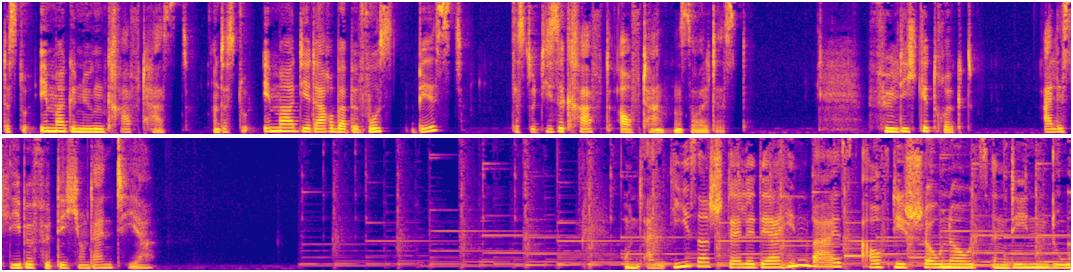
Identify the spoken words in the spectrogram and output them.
dass du immer genügend Kraft hast und dass du immer dir darüber bewusst bist, dass du diese Kraft auftanken solltest. Fühl dich gedrückt. Alles Liebe für dich und dein Tier. Und an dieser Stelle der Hinweis auf die Show Notes, in denen du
